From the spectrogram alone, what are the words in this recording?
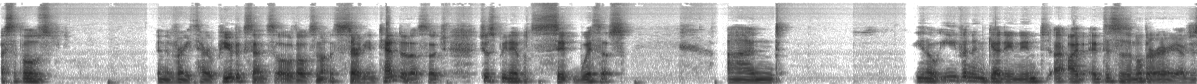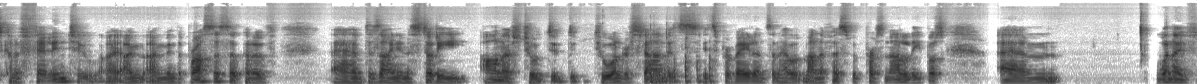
I suppose in a very therapeutic sense, although it's not necessarily intended as such, just being able to sit with it. And, you know, even in getting into, I, I, this is another area I've just kind of fell into. I, am I'm, I'm in the process of kind of uh, designing a study on it to, to, to understand its, its prevalence and how it manifests with personality. But um, when I've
